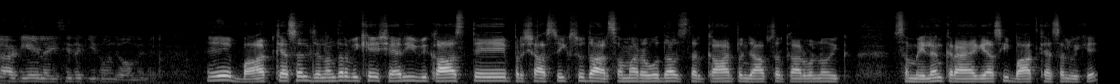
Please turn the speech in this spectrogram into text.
ਆਰਟੀਆਈ ਲਈ ਸੀ ਤੇ ਕੀ ਤੁਹਾਨੂੰ ਜੋਬ ਮਿਲੇ ਇਹ ਬਾਟ ਕੈਸਲ ਜਲੰਧਰ ਵਿਖੇ ਸ਼ਹਿਰੀ ਵਿਕਾਸ ਤੇ ਪ੍ਰਸ਼ਾਸਨਿਕ ਸੁਧਾਰ ਸਮਾਰੋਹ ਦਾ ਸਰਕਾਰ, ਪੰਜਾਬ ਸਰਕਾਰ ਵੱਲੋਂ ਇੱਕ ਸੰਮੇਲਨ ਕਰਾਇਆ ਗਿਆ ਸੀ ਬਾਤ ਖੈਸਲ ਵਿਖੇ।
